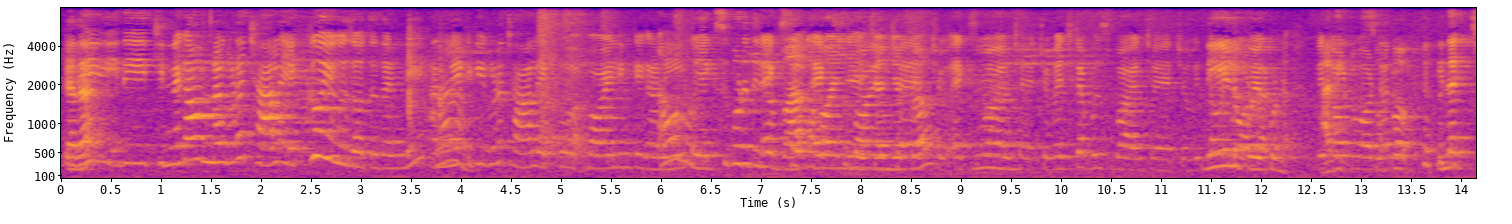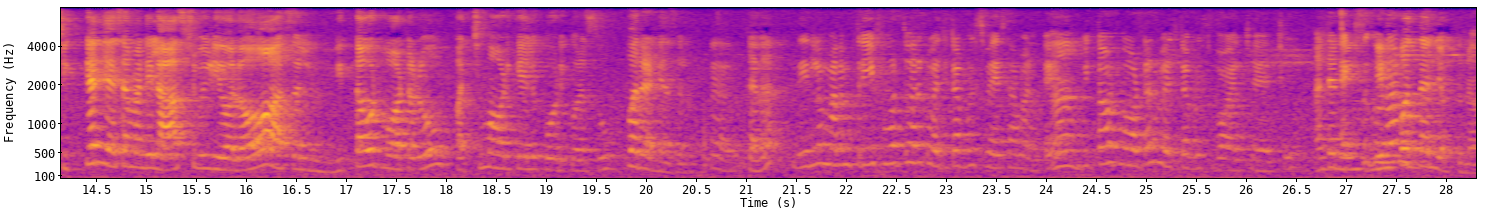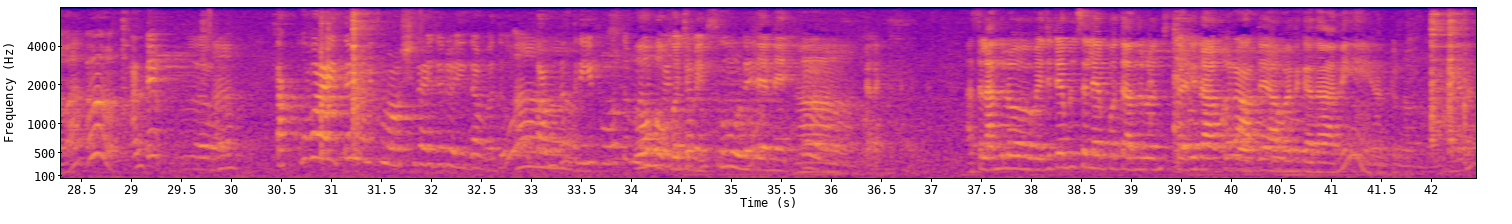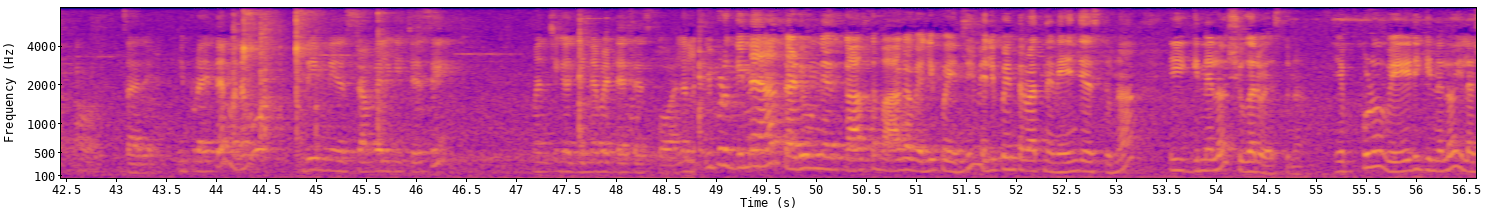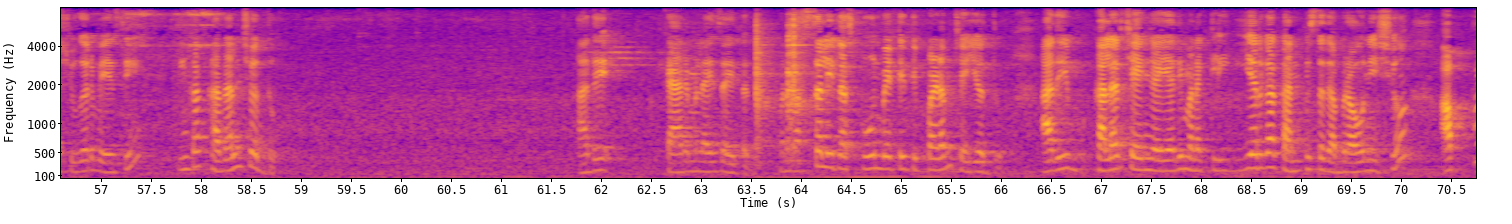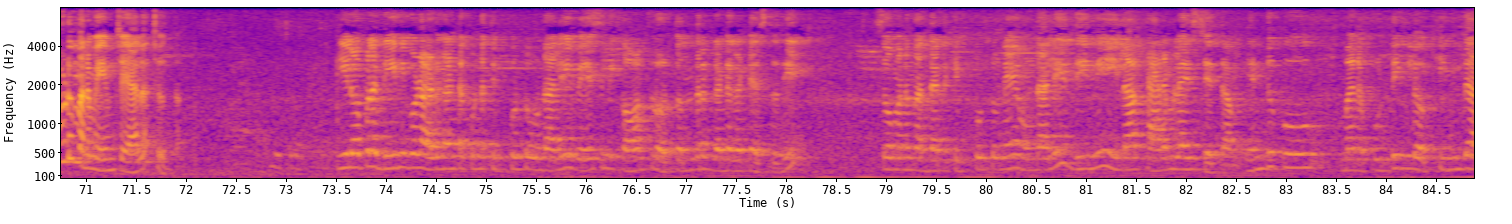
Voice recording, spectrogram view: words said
కదా? ఇది- చిన్నగా ఉన్నా కూడా చాలా ఎక్కువ యూజ్ అవుతుందండి. అన్నిటికీ కూడా చాలా ఎక్కువ బాయిలింగ్కి కానీ ఎగ్స్ కూడా బాగా బాయిల్ చేయొచ్చు ఎగ్స్ బాయిల్ చేయొచ్చు వెజిటబుల్స్ బాయిల్ చేయొచ్చు నీళ్ళు పోయకుండా. వితౌట్ వాటర్ ఇందాక చికెన్ చేసామండి లాస్ట్ వీడియోలో. అసలు వితౌట్ వాటర్ పచ్చి మామిడికాయలు కోడి కూర సూపర్ అండి అసలు. కదా? దీనిలో మనం త్రీ ఫోర్త్ వరకు వెజిటబుల్స్ వేసామంటే. వితౌట్ వాటర్ వెజిటబుల్స్ బాయిల్ చేయొచ్చు. అంటే Eggs కూడా- నింపొద్దని చెప్తున్నావా? అంటే. తక్కువ అయితే మనకి మాయిశ్చరైజర్ ఇది అవ్వదు త్రీ ఫోర్త్ కొంచెం ఎక్కువ ఉంటేనే. కరెక్ట్ అసలు అందులో వెజిటేబుల్స్ లేకపోతే అందులో నుంచి తడి రాకపోతే. అవ్వదు కదా అని అంటున్నాం. అంతే కదా సరే ఇప్పుడైతే మనము దీన్ని స్టవ్ వెలిగించేసి మంచిగా గిన్నె పెట్టేసేసుకోవాలి. ఇప్పుడు గిన్నె తడి ఉండేది కాస్త బాగా వెళ్ళిపోయింది వెళ్ళిపోయిన తర్వాత నేను ఏం చేస్తున్నా ఈ గిన్నెలో షుగర్ వేస్తున్నా. ఎప్పుడు వేడి గిన్నెలో ఇలా షుగర్ వేసి ఇంకా కదల్చొద్దు. అదే క్యారమలైజ్ అవుతుంది మనం అస్సలు ఇట్లా స్పూన్ పెట్టి తిప్పడం చెయ్యొద్దు. అది కలర్ చేంజ్ అయ్యేది మనకు క్లియర్గా కనిపిస్తుంది ఆ బ్రౌనిష్. అప్పుడు మనం ఏం చేయాలో చూద్దాం. ఈ లోపల దీన్ని కూడా అడగంటకుండా తిప్పుకుంటూ ఉండాలి. వేసి కార్న్ ఫ్లోర్ తొందరగా గడ్డగట్టేస్తుంది. సో మనం దాన్ని తిప్పుకుంటూనే ఉండాలి. దీన్ని ఇలా క్యారమలైజ్ చేద్దాం. ఎందుకు? మన పుడ్డింగ్లో కింద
